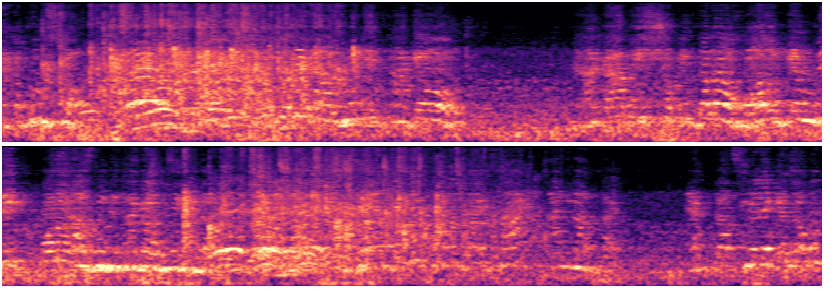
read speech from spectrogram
একটা ঢাকা বিশ্ববিদ্যালয় হল কেন্দ্রিক কোন রাজনীতি থাকা উচিত না। একটা ছেলেকে যখন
